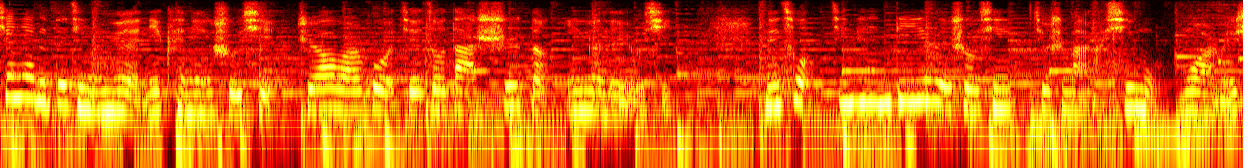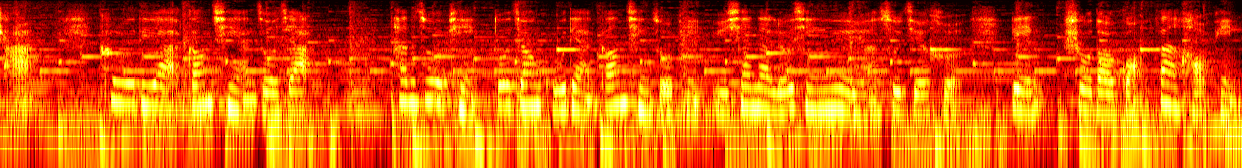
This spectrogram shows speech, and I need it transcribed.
现在的背景音乐你肯定熟悉，只要玩过《节奏大师》等音乐类游戏。没错，今天第一位寿星就是马克西姆·莫尔维查，克罗地亚钢琴演奏家。他的作品多将古典钢琴作品与现代流行音乐元素结合，并受到广泛好评。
